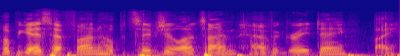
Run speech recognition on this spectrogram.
Hope you guys have fun. Hope it saves you a lot of time. Have a great day. Bye.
